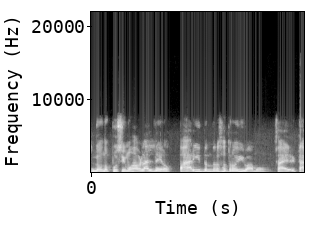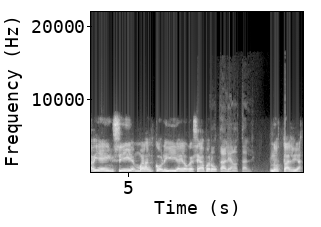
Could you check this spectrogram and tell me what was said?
nos, nos pusimos a hablar de los paris donde nosotros íbamos. O sea, está bien, sí, es melancolía y lo que sea, pero Nostalgia, nostalgia. nostalgia.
